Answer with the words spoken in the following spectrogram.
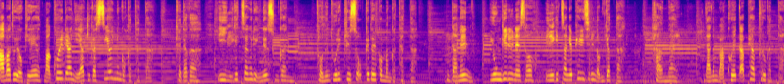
아마도 여기에 마코에 대한 이야기가 쓰여 있는 것 같았다. 게다가 이 일기장을 읽는 순간 더는 돌이킬 수 없게 될 것만 같았다. 나는 용기를 내서 일기장의 페이지를 넘겼다. 다음 날 나는 마코의 카페 앞으로 갔다.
